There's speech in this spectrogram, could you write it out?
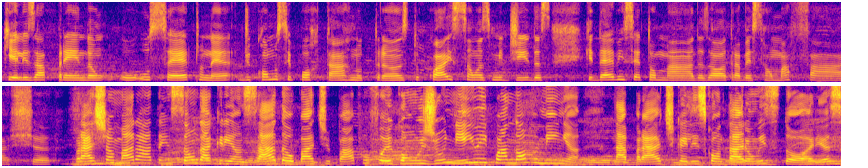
que eles aprendam o, o certo, né, de como se portar no trânsito, quais são as medidas que devem ser tomadas ao atravessar uma faixa. Para chamar a atenção da criançada, o bate-papo foi com o Juninho e com a Norminha. Na praia prática, eles contaram histórias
